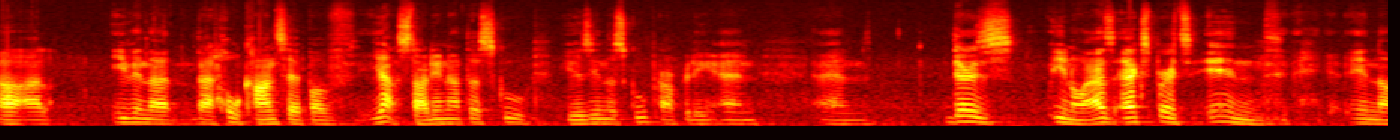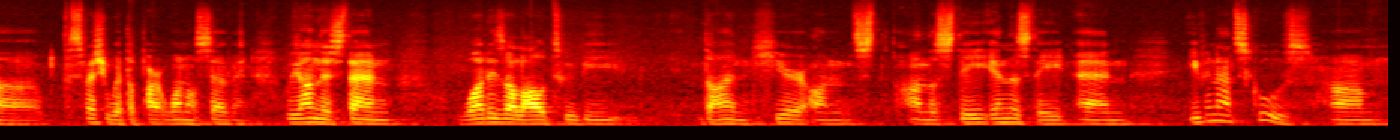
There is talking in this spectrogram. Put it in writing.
Uh, even that, that whole concept of, yeah, starting at the school, using the school property and, and there's, you know, as experts in, in uh, especially with the Part 107, we understand what is allowed to be done here on on the state in the state and even at schools um,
